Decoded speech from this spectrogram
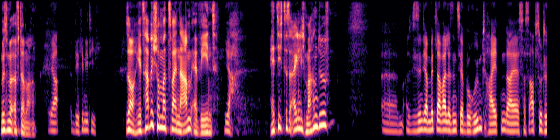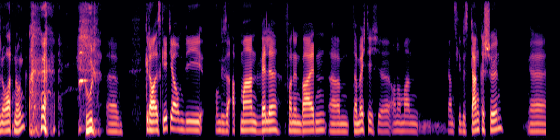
Müssen wir öfter machen. Ja, definitiv. So, jetzt habe ich schon mal zwei Namen erwähnt. Ja. Hätte ich das eigentlich machen dürfen? Ähm, also die sind ja mittlerweile sind ja Berühmtheiten, daher ist das absolut in Ordnung. Gut. ähm, genau, es geht ja um die um diese Abmahnwelle von den beiden. Ähm, da möchte ich äh, auch nochmal ein ganz liebes Dankeschön äh,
